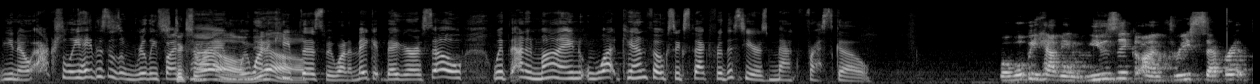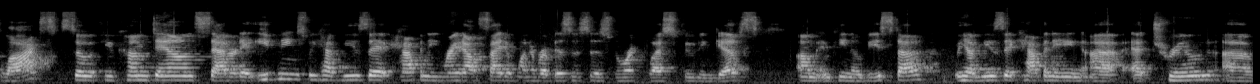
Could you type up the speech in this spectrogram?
you know actually hey this is a really fun Sticks time around, we want to yeah. keep this we want to make it bigger so with that in mind what can folks expect for this year's Mac Fresco? Well, we'll be having music on three separate blocks. So if you come down Saturday evenings, we have music happening right outside of one of our businesses, Northwest Food and Gifts um, in Pino Vista. We have music happening uh, at Troon uh,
